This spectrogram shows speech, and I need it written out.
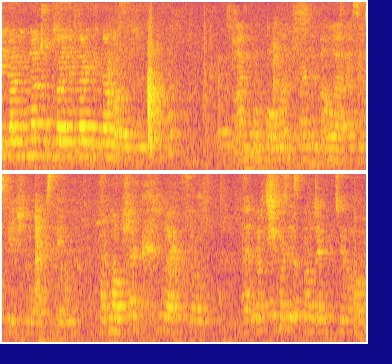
eğlendiğinden, çok güzel yemekler yediğinden bahsettim. So I'm from Poland and in our association works in Tarnobrzeg, right? So I'm working for this project to, um,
